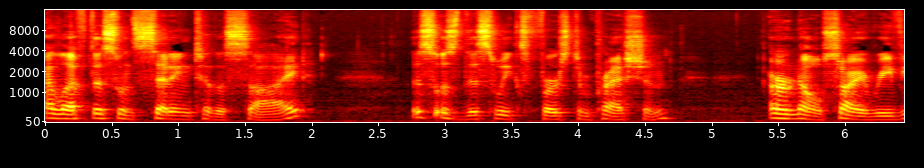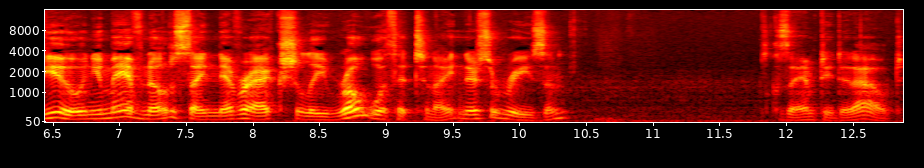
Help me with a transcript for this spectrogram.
I left this one setting to the side. This was this week's first impression. Or no, sorry, review. And you may have noticed I never actually wrote with it tonight, and there's a reason. Because I emptied it out.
